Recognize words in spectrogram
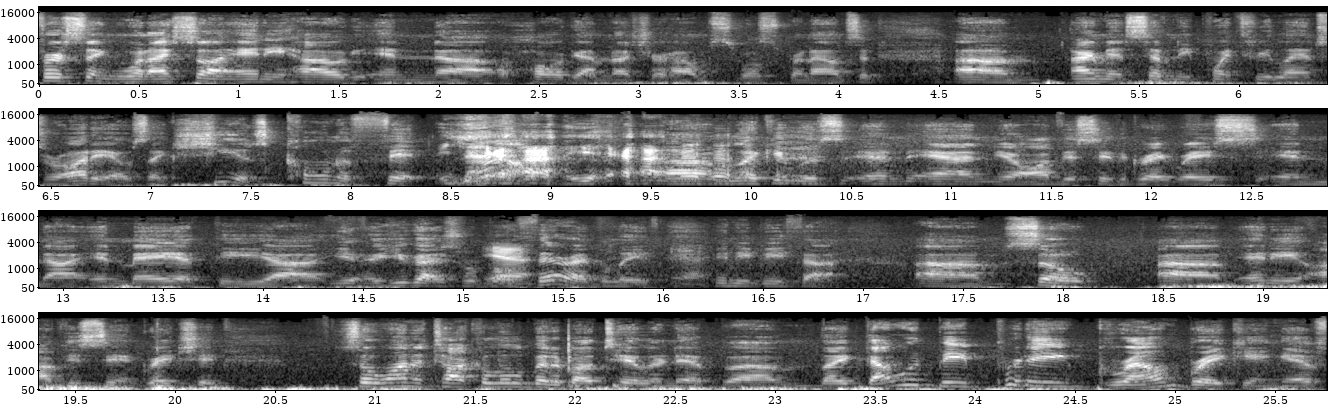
First thing when I saw Annie Haug in uh, Haug, I'm not sure how I'm supposed to pronounce it. Um, Ironman 70.3 Lanzarote. I was like, she is Kona fit now. Yeah, yeah. Um, like it was, and and you know, obviously the great race in uh, in May at the uh, you, you guys were both Yeah. there, I believe, Yeah. in Ibiza. Um, so um, Annie obviously in great shape. So I want to talk a little bit about Taylor Knibb. Um, like that would be pretty groundbreaking if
